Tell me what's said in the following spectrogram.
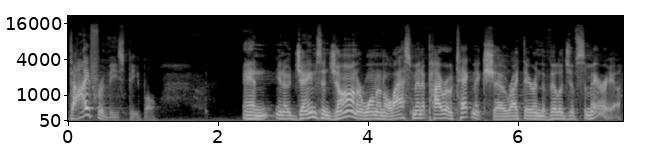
die for these people. And, you know, James and John are wanting a last minute pyrotechnics show right there in the village of Samaria.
